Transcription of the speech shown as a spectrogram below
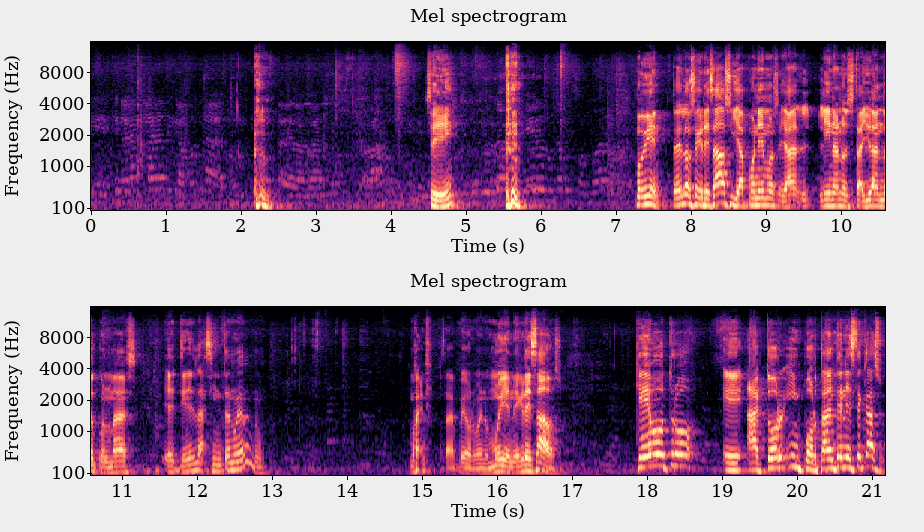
eh, que no digamos, para evaluar los trabajos. sí. Muy bien, entonces los egresados y ya ponemos, ya Lina nos está ayudando con más. Eh, ¿Tienes la cinta nueva? No. Bueno, está peor. Bueno, muy bien, egresados. ¿Qué otro eh, actor importante en este caso?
